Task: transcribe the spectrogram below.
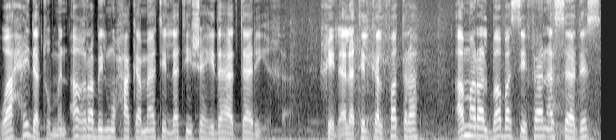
واحدة من أغرب المحاكمات التي شهدها التاريخ. خلال تلك الفترة أمر البابا ستيفان السادس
